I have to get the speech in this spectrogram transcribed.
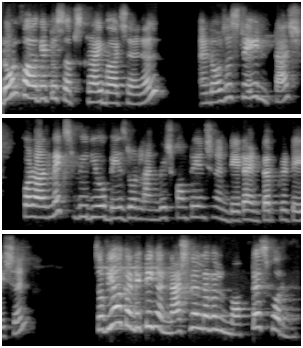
don't forget to subscribe our channel and also stay in touch for our next video based on language comprehension and data interpretation. So we are conducting a national level mock test for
